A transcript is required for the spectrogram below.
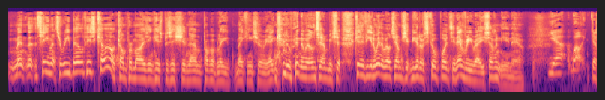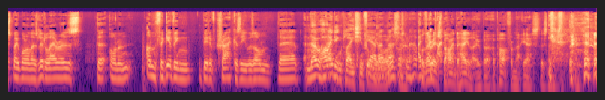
meant that the team had to rebuild his car, compromising his position and probably making sure he ain't going to win the world championship. Because if you're going to win the world championship, you've got to score points in every race, haven't you? Now, Yeah, well, just made one of those little errors that on an unforgiving bit of track as he was on there. no hiding place in Yeah, Formula that, One. that's is what's there? happen. Well, there I- is I- behind the halo, but apart from that, yes, there's no.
